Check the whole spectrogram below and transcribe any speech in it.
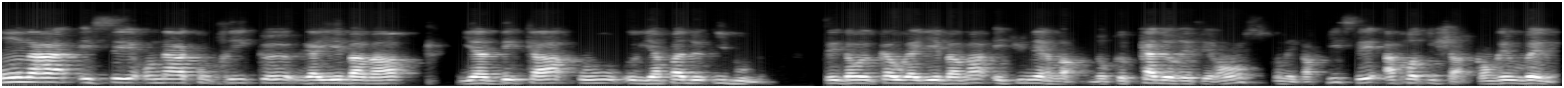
On a, essayé, on a compris que la il y a des cas où il n'y a pas de hiboum. C'est dans le cas où la Yebama est une herva. Donc, le cas de référence, on est parti, c'est Achotisha. Quand Reuven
